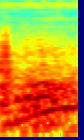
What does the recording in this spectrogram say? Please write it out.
Mm-hmm.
